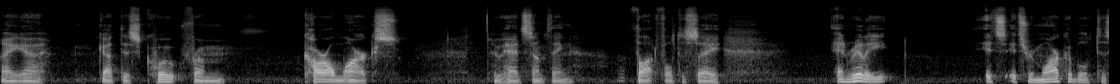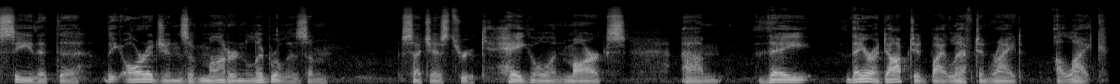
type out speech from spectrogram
I uh, got this quote from Karl Marx, who had something thoughtful to say. And really, it's, it's remarkable to see that the, the origins of modern liberalism, such as through Hegel and Marx, um, they, they are adopted by left and right alike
